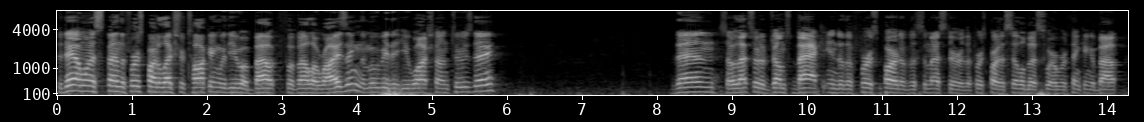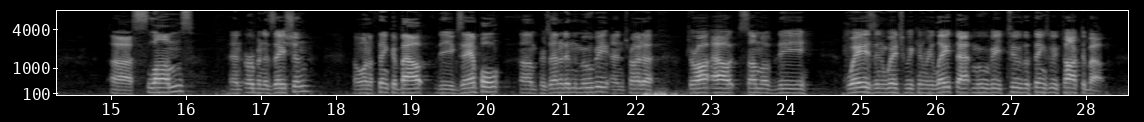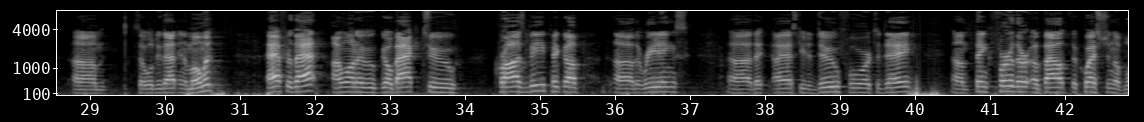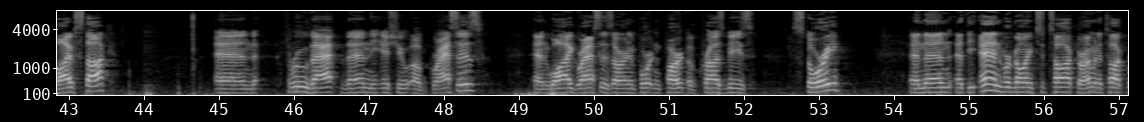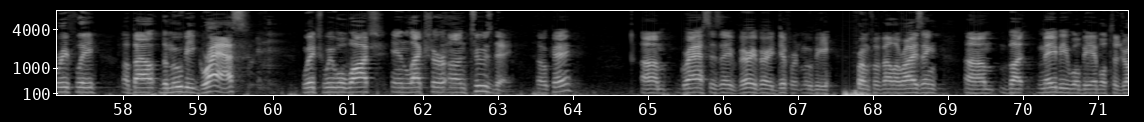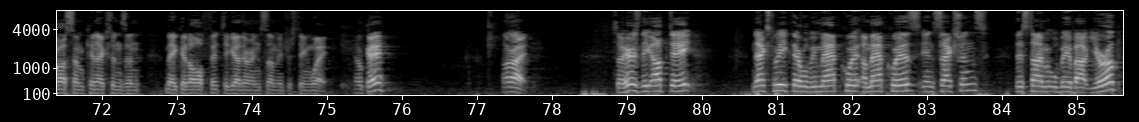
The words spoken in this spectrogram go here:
Today I want to spend the first part of lecture talking with you about Favela Rising, the movie that you watched on Tuesday. Then, so that sort of jumps back into the first part of the semester, the first part of the syllabus where we're thinking about uh, slums and urbanization. I want to think about the example um, presented in the movie and try to draw out some of the ways in which we can relate that movie to the things we've talked about. Um, so we'll do that in a moment. After that, I want to go back to Crosby, pick up uh, the readings uh, that I asked you to do for today. Um, think further about the question of livestock, and through that, then the issue of grasses and why grasses are an important part of Crosby's story. And then at the end, we're going to talk, or I'm going to talk briefly about the movie Grass, which we will watch in lecture on Tuesday. Okay? Um, Grass is a very, very different movie from Favela Rising, um, but maybe we'll be able to draw some connections and make it all fit together in some interesting way. Okay? All right. So here's the update. Next week there will be map a map quiz in sections. This time it will be about Europe.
